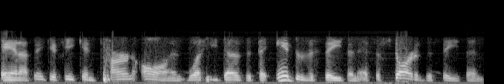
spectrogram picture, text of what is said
And I think if he can turn on what he does at the end of the season, at the start of the season,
